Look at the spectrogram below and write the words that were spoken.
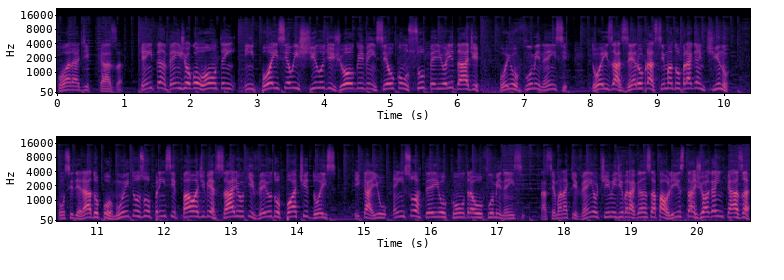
fora de casa. Quem também jogou ontem, impôs seu estilo de jogo e venceu com superioridade, foi o Fluminense. 2 a 0 para cima do Bragantino, considerado por muitos o principal adversário que veio do pote 2 e caiu em sorteio contra o Fluminense. Na semana que vem, o time de Bragança Paulista joga em casa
